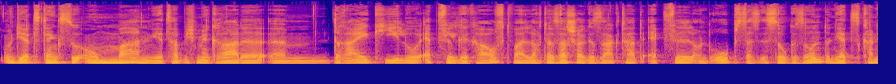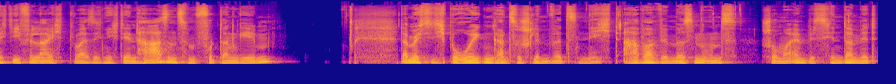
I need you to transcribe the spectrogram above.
Und jetzt denkst du, oh Mann, jetzt habe ich mir gerade ähm, drei Kilo Äpfel gekauft, weil doch der Sascha gesagt hat, Äpfel und Obst, das ist so gesund. Und jetzt kann ich die vielleicht, weiß ich nicht, den Hasen zum Futtern geben. Da möchte ich dich beruhigen, ganz so schlimm wird's nicht. Aber wir müssen uns schon mal ein bisschen damit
